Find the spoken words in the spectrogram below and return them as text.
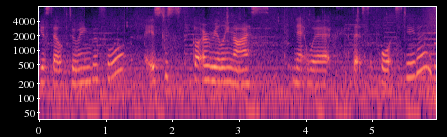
yourself doing before. It's just got a really nice network that supports students.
